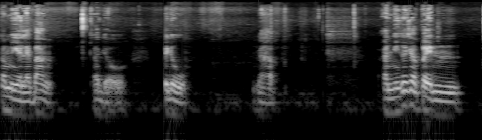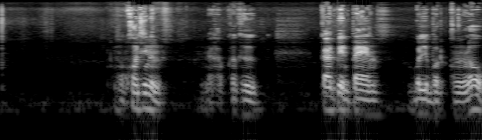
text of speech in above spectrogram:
ต้องมีอะไรบ้าง ก็เดี๋ยวไปดูนะครับ อันนี้ก็จะเป็นหัวข้อที่หนึ่งนะครับก็คือการเปลี่ยนแปลงบริบทของโลก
